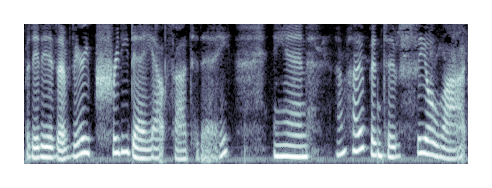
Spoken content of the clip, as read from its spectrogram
but it is a very pretty day outside today. And I'm hoping to feel like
